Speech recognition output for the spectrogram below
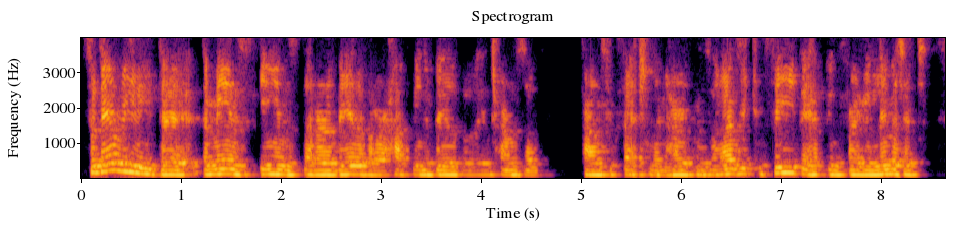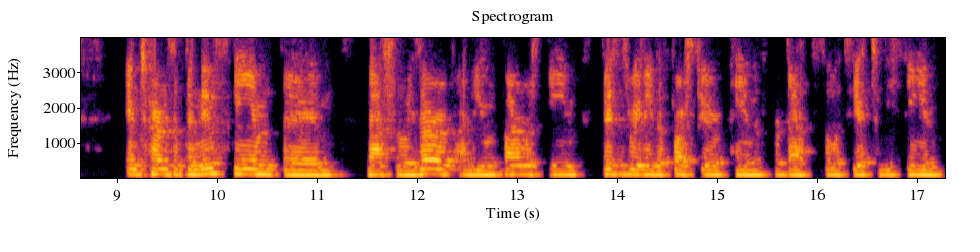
So they're really the, the main schemes that are available or have been available in terms of farm succession inheritance. And as you can see, they have been fairly limited in terms of the new scheme, the National Reserve and the Young Farmer Scheme. This is really the first year of payment for that, so it's yet to be seen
